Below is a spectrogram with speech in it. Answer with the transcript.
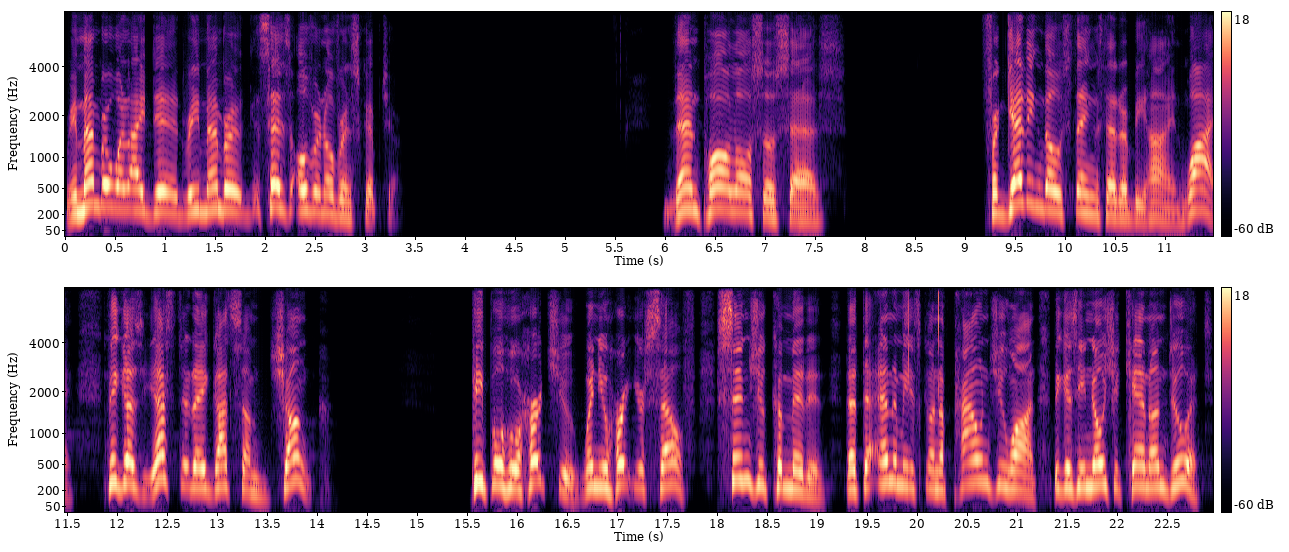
Remember what I did. Remember, it says over and over in Scripture. Then Paul also says, Forgetting those things that are behind. Why? Because yesterday got some junk. People who hurt you when you hurt yourself, sins you committed that the enemy is going to pound you on because he knows you can't undo it.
